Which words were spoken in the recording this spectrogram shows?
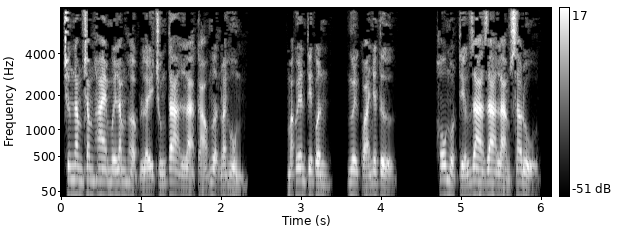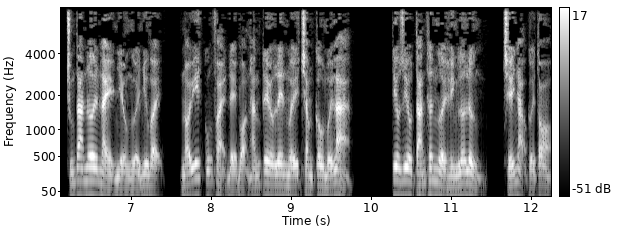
Chương 525 hợp lấy chúng ta là cáo mượn oai hùng. Mạc quyền tiên quân, ngươi quá nhân tử. Hô một tiếng ra ra làm sao đủ, chúng ta nơi này nhiều người như vậy, nói ít cũng phải để bọn hắn kêu lên mấy trăm câu mới là. Tiêu diêu tán thân người hình lơ lửng, chế nhạo cười to,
